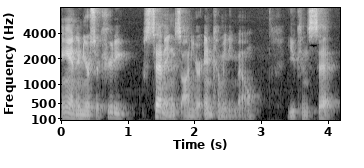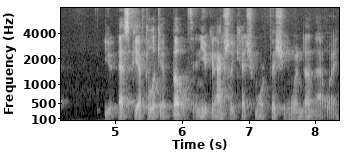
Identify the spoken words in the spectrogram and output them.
And in your security settings on your incoming email, you can set your SPF to look at both, and you can actually catch more phishing when done that way.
